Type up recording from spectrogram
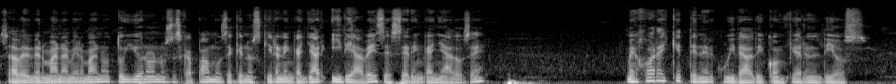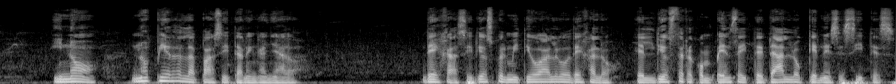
¿Sabes, mi hermana, mi hermano? Tú y yo no nos escapamos de que nos quieran engañar y de a veces ser engañados, ¿eh? Mejor hay que tener cuidado y confiar en el Dios y no, no pierdas la paz y tan engañado. Deja, si Dios permitió algo, déjalo. El Dios te recompensa y te da lo que necesites.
